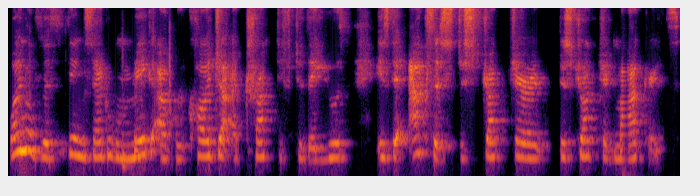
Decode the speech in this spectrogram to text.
One of the things that will make agriculture attractive to the youth is the access to structured, to structured markets.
